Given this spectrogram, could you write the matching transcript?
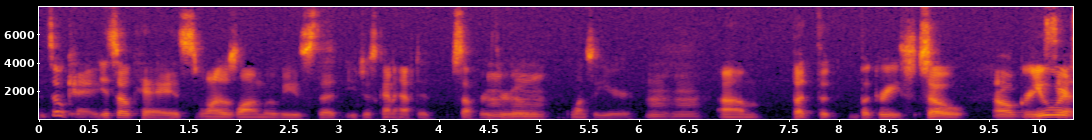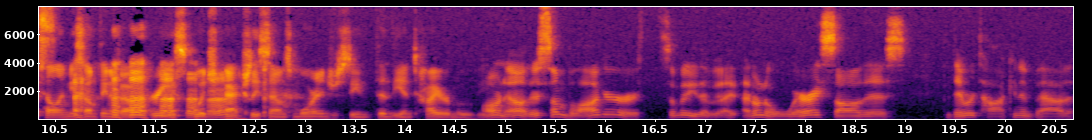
It's okay. it's okay. It's one of those long movies that you just kind of have to suffer through Mhm. once a year. hmm Um, but the but Grease. So Oh, Grease. you were yes. telling me something about Grease, which actually sounds more interesting than the entire movie. Oh no, there's some blogger or somebody that I, I don't know where I saw this, but they were talking about a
